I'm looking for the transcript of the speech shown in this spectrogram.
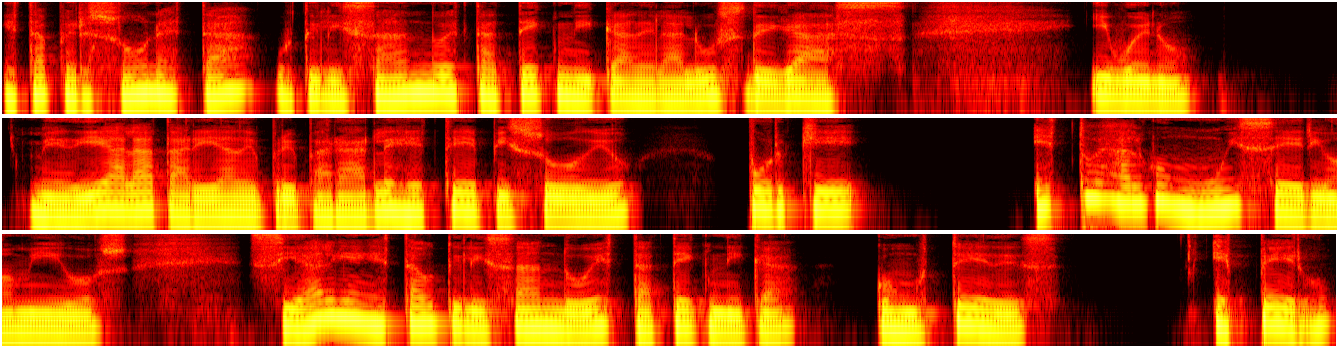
Esta persona está utilizando esta técnica de la luz de gas. Y bueno, me di a la tarea de prepararles este episodio porque esto es algo muy serio, amigos. Si alguien está utilizando esta técnica, con ustedes, espero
